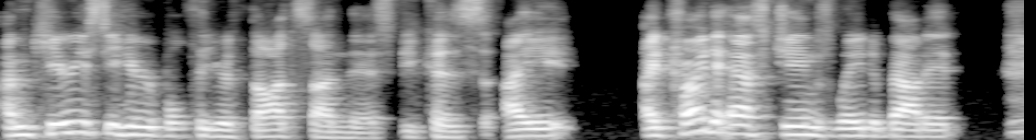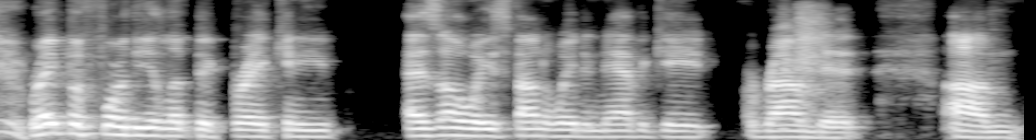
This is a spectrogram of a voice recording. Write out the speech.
I'm curious to hear both of your thoughts on this because I I tried to ask James Wade about it right before the Olympic break, and he, as always, found a way to navigate around it. Um,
